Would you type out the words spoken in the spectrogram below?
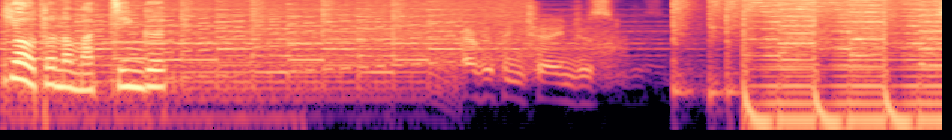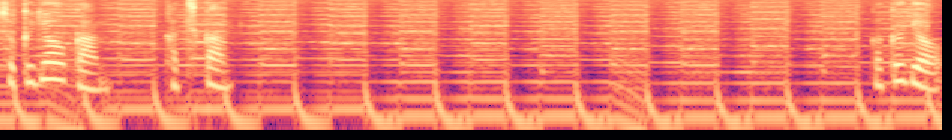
企業とのマッチング。職業観価値観。学業。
